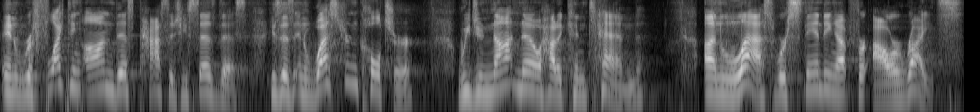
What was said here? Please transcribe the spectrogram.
in reflecting on this passage, he says this. He says, In Western culture, we do not know how to contend unless we're standing up for our rights,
